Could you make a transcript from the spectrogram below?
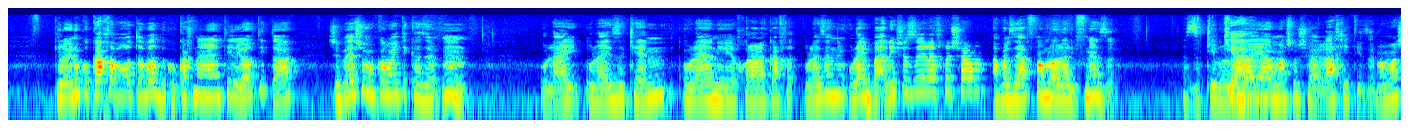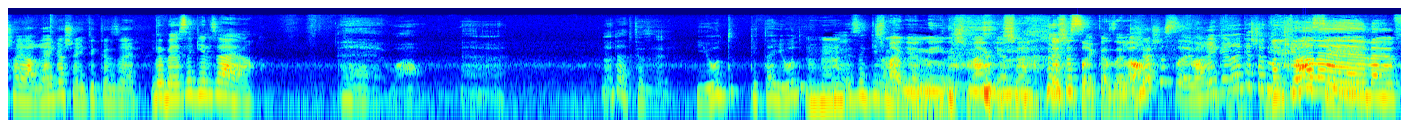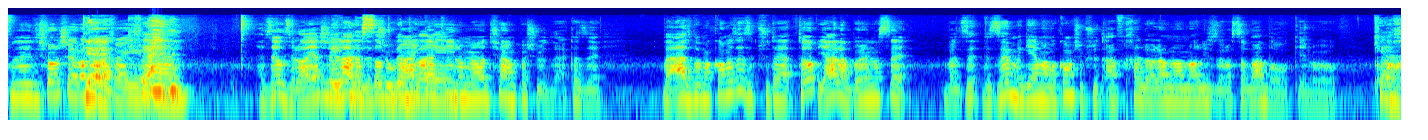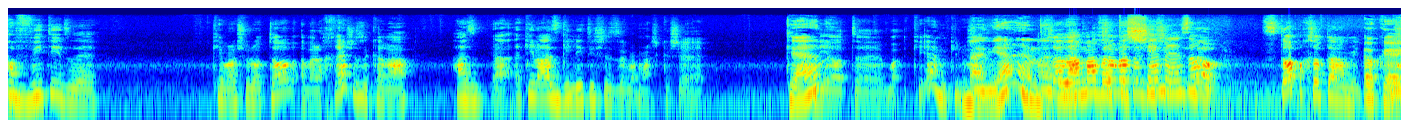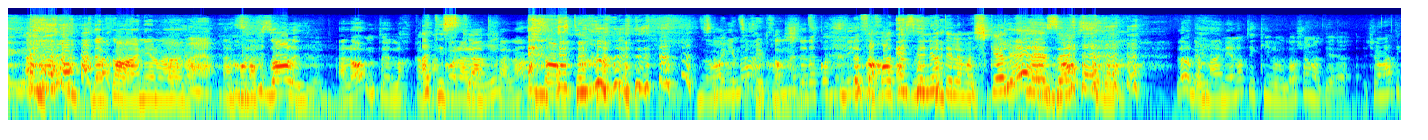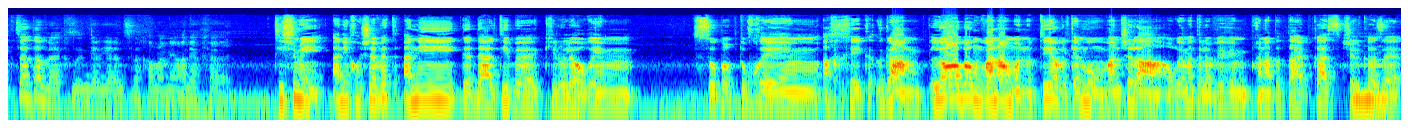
כאילו היינו כל כך חברות טובות וכל כך נהניתי להיות איתה, שבאיזשהו מקום הייתי כזה, "אמ, אולי, אולי זה כן, אולי אני יכולה לקחת, אולי, זה, אולי בא לי שזה ילך לשם, אבל זה אף פעם לא עלה לפני זה. אז זה כאילו כן. לא היה משהו שהלך איתי, זה ממש היה רגע שהייתי כזה, ובאיזה גיל זה היה? אה, וואו, לא יודעת, כזה, י', כיתה י', איזה גיל נשמע אתה הגיוני, בי'? נשמע הגיוני. 16 כזה, לא? 16, הרגע רגע שאת מתחילה קלאסי. ל- ל- לשאול שאלות כן, על החיים. כן. אז זהו, זה לא היה שאלה, להתנסות התשובה הייתה. כאילו מאוד שם פשוט, זה היה כזה... ואז במקום הזה זה פשוט היה טוב, יאללה, בואי ננסה. וזה מגיע מהמקום שפשוט אף אחד לעולם לא אמר לי שזה לא סבבה, או כאילו... כן. לא חוויתי את זה כמשהו לא טוב, אבל אחרי שזה קרה, אז כאילו אז גיליתי שזה ממש קשה כן? להיות... אה, כן, כאילו... מעניין. למה? אבל קשה מאיזו? לא, stop, עכשיו תאמין. אוקיי, דווקא מעניין מאוד מה היה. אנחנו נחזור לזה. אני לא נותן לך ככה את הכל על תזכרי? ההתחלה. לא צודקת, מאמינה. שתי דקות פנימה. לפחות תזמיני אותי למשקה כן, לפני זה. לא, גם מעניין אותי, כאילו, לא שמעתי, שמעתי קצת על איך זה התגלגל אצלך, אבל נראה לי אחרת. תשמעי, אני חושבת, אני גדלתי כאילו להורים סופר פתוחים, הכי, גם, לא במובן האומנותי, אבל כן במובן של ההורים התל אביבים מבחינת ה typecast של כזה,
